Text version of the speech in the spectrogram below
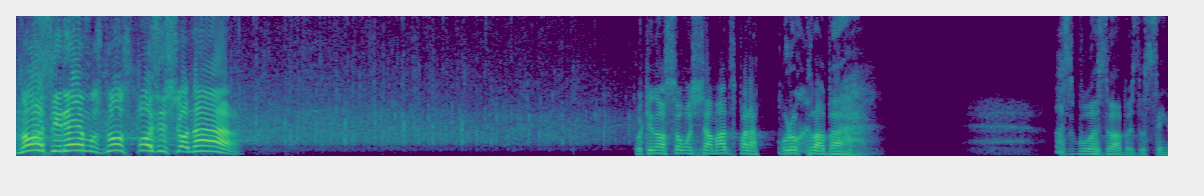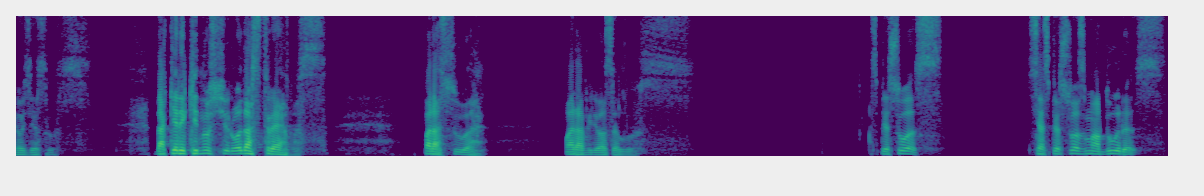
nós iremos nos posicionar. Porque nós somos chamados para proclamar as boas obras do Senhor Jesus, daquele que nos tirou das trevas para a sua maravilhosa luz. As pessoas, se as pessoas maduras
